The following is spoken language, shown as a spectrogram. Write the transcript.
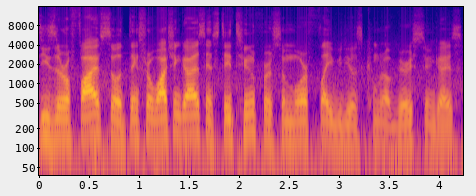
D05. So thanks for watching, guys, and stay tuned for some more flight videos coming up very soon, guys.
